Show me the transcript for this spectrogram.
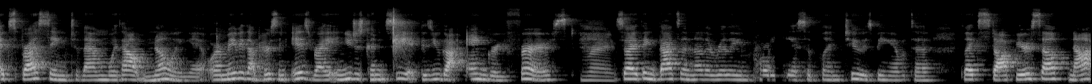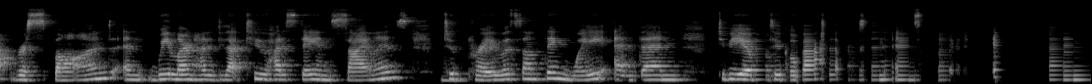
expressing to them without knowing it. Or maybe that person is right and you just couldn't see it because you got angry first. Right. So I think that's another really important discipline too, is being able to like stop yourself, not respond. And we learn how to do that too, how to stay in silence, mm-hmm. to pray with something, wait, and then to be able to go back to that person and and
